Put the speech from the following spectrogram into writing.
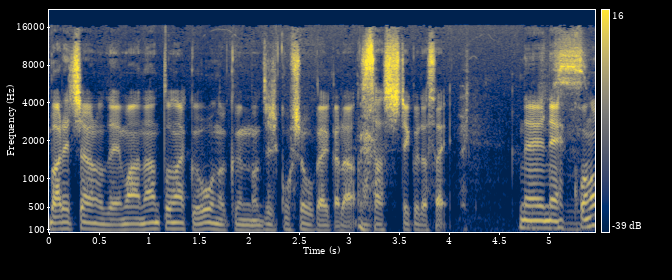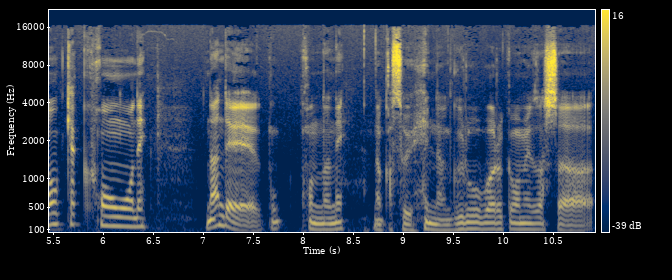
バレちゃうのでまあなんとなく大野くんの自己紹介から察してください。で ねこの脚本をねなんでここんなねなんかそういう変なグローバル化を目指した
